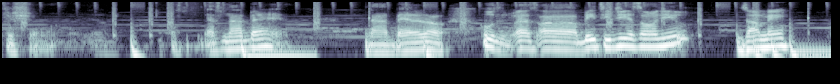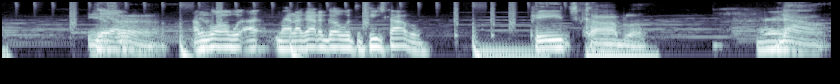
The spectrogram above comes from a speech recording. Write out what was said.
For sure. That's not bad. Not bad at all. Who's that's uh BTG is on you? It's on me. Yes, Yeah. sir. I'm going with I, man. I got to go with the peach cobbler. Peach cobbler. Yeah. Now,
